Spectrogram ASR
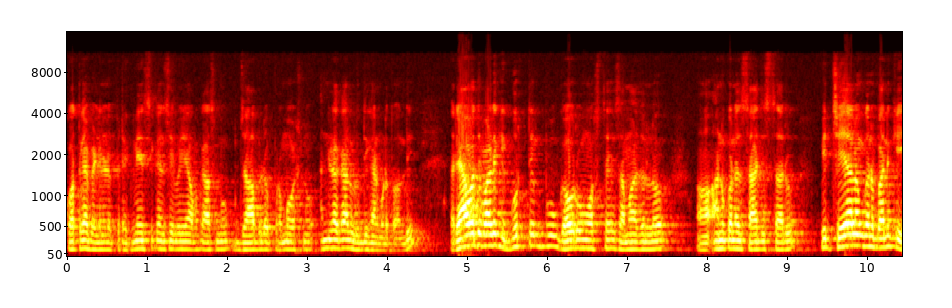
కొత్తగా పెళ్ళిన ప్రెగ్నెన్సీ కన్సీవ్ అయ్యే అవకాశము జాబ్లో ప్రమోషను అన్ని రకాల వృద్ధి కనబడుతోంది. రేవతి వాళ్ళకి గుర్తింపు గౌరవం వస్తాయి సమాజంలో అనుకున్నది సాధిస్తారు. మీరు చేయాలనుకున్న పనికి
